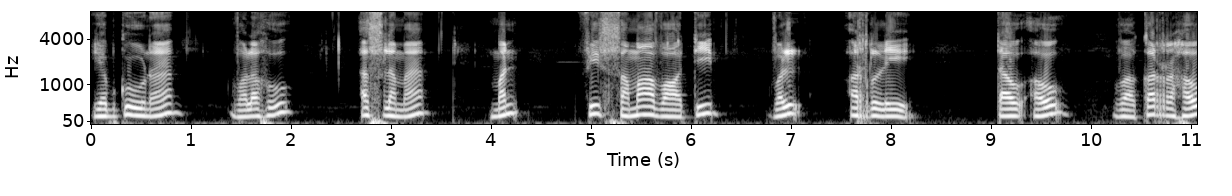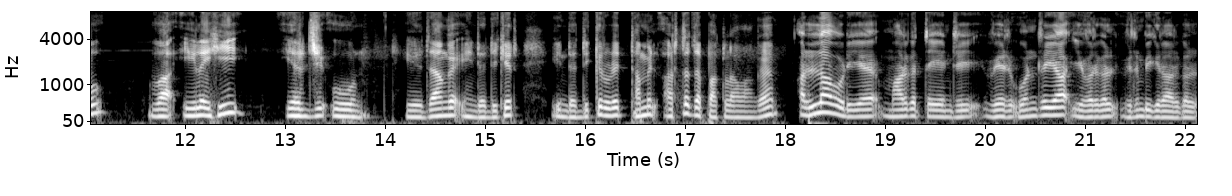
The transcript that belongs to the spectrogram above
எப்கூன வலஹு அஸ்லம மன் ஃபி சமாவாத்தி வல் அர்லி. தவ் அவு வ கர்ஹவ் வ இலஹி எர்ஜி ஊன் இதுதாங்க இந்த திக்கர் இந்த திக்கருடைய தமிழ் அர்த்தத்தை பார்க்கலாம் வாங்க. அல்லாவுடைய மார்க்கத்தை அன்றி வேறு ஒன்றையா இவர்கள் விரும்புகிறார்கள்?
